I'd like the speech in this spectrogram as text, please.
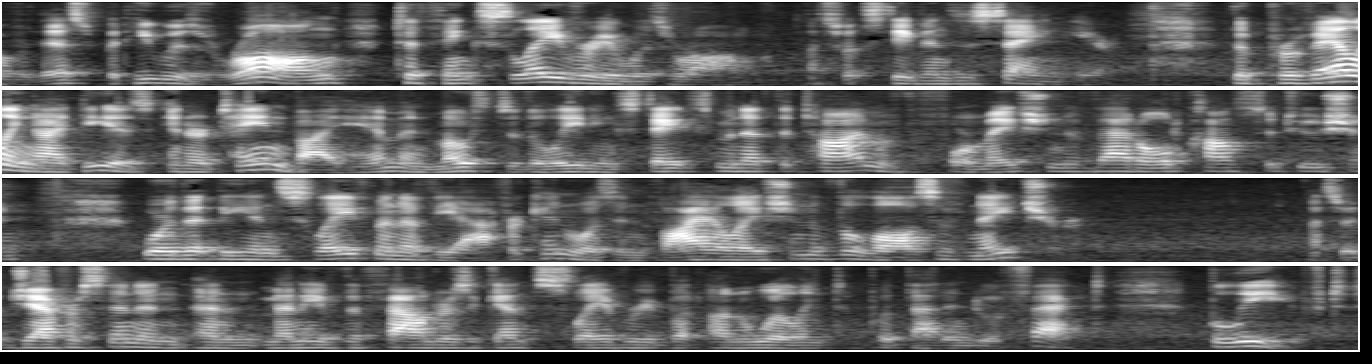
over this, but he was wrong to think slavery was wrong. That's what Stephens is saying here. The prevailing ideas entertained by him and most of the leading statesmen at the time of the formation of that old Constitution were that the enslavement of the African was in violation of the laws of nature that's what Jefferson and, and many of the founders against slavery, but unwilling to put that into effect, believed,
